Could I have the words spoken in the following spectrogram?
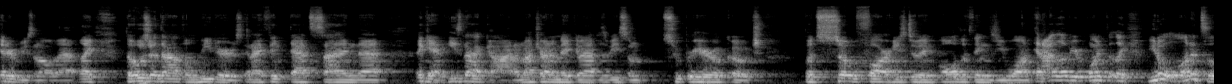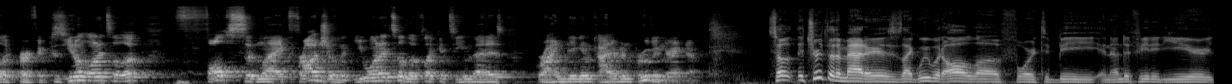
interviews and all that. Like those are now the leaders, and I think that's sign that again he's not God. I'm not trying to make him out to be some superhero coach. But so far, he's doing all the things you want. And I love your point that like you don't want it to look perfect because you don't want it to look false and like fraudulent. You want it to look like a team that is grinding and kind of improving right now. So the truth of the matter is, like, we would all love for it to be an undefeated year,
